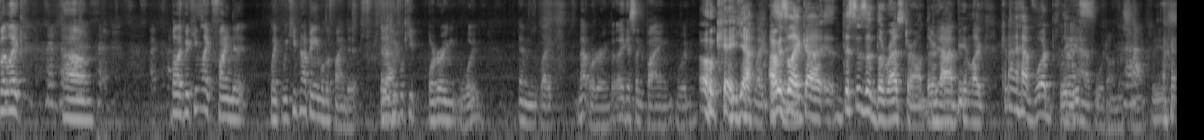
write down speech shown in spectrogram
but like, um, but like we keep like find it, like we keep not being able to find it, and Yeah. then people keep ordering wood, and like not ordering, but I guess like buying wood. Okay, yeah. Like I was same. like, uh, this isn't the restaurant. They're Yeah. not being like, can I have wood, Could please? I have wood on this side, please?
